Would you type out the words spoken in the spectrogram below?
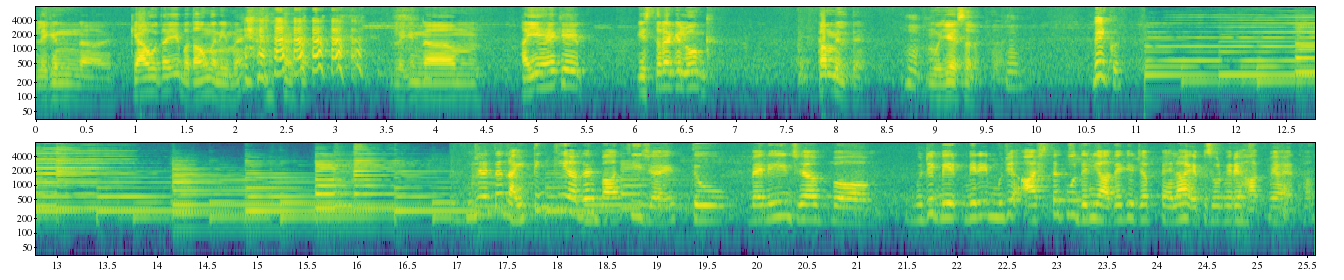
लेकिन क्या होता है ये बताऊँगा नहीं मैं। लेकिन हाँ ये है कि इस तरह के लोग कम मिलते हैं। मुझे ऐसा लगता है। बिल्कुल। मुझे लगता है राइटिंग की अगर बात की जाए तो मैंने जब मुझे मेरे मुझे आज तक वो दिन याद है कि जब पहला एपिसोड मेरे हाथ में आया था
